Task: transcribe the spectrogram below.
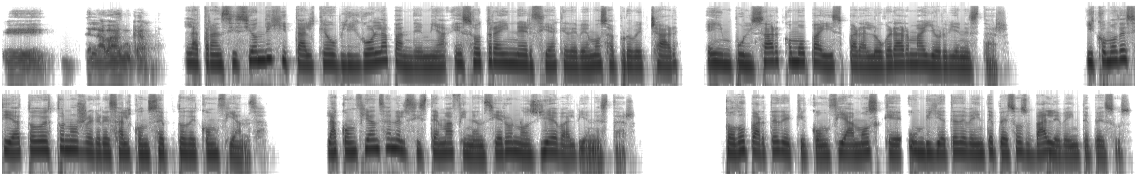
eh, de la banca. La transición digital que obligó la pandemia es otra inercia que debemos aprovechar e impulsar como país para lograr mayor bienestar. Y como decía, todo esto nos regresa al concepto de confianza. La confianza en el sistema financiero nos lleva al bienestar. Todo parte de que confiamos que un billete de 20 pesos vale 20 pesos.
